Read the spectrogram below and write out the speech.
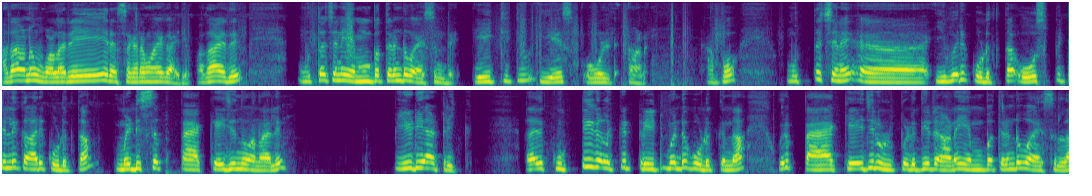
അതാണ് വളരെ രസകരമായ കാര്യം. അതായത് മുത്തച്ഛന് എൺപത്തിരണ്ട് വയസ്സുണ്ട്. എയ്റ്റി ടു ഇയേഴ്സ് ഓൾഡ് ആണ്. അപ്പോൾ മുത്തച്ഛന് ഇവർ കൊടുത്ത ഹോസ്പിറ്റലുകാർ കൊടുത്ത മെഡിസപ്പ് പാക്കേജ് എന്ന് പറഞ്ഞാൽ പീഡിയാട്രിക് അതായത് കുട്ടികൾക്ക് ട്രീറ്റ്മെന്റ് കൊടുക്കുന്ന ഒരു പാക്കേജിൽ ഉൾപ്പെടുത്തിയിട്ടാണ് എൺപത്തിരണ്ട് വയസ്സുള്ള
